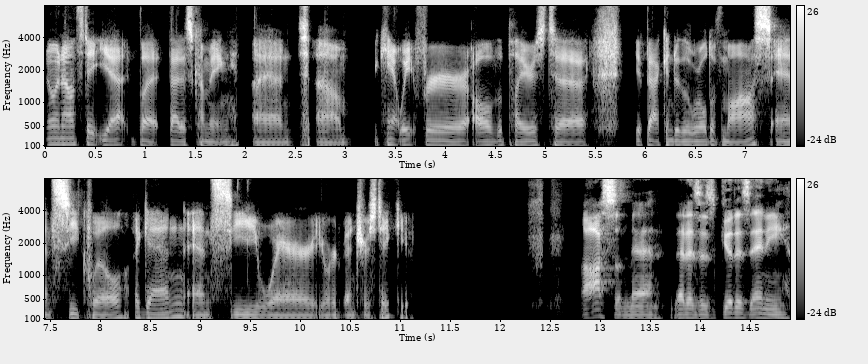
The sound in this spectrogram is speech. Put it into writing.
No announced date yet, but that is coming. And um, we can't wait for all of the players to get back into the world of Moss and see Quill again and see where your adventures take you. Awesome, man. That is as good as any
